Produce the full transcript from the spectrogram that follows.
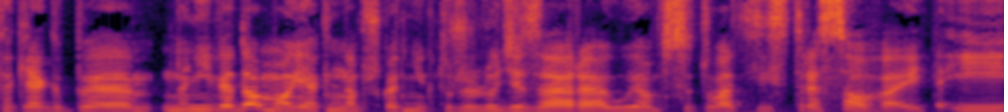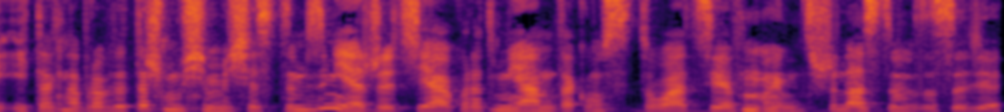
tak jakby, no nie wiadomo, jak na przykład niektórzy ludzie zareagują w sytuacji stresowej i, i tak naprawdę też musimy się z tym zmierzyć. Ja akurat miałam taką sytuację w moim 13 w zasadzie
